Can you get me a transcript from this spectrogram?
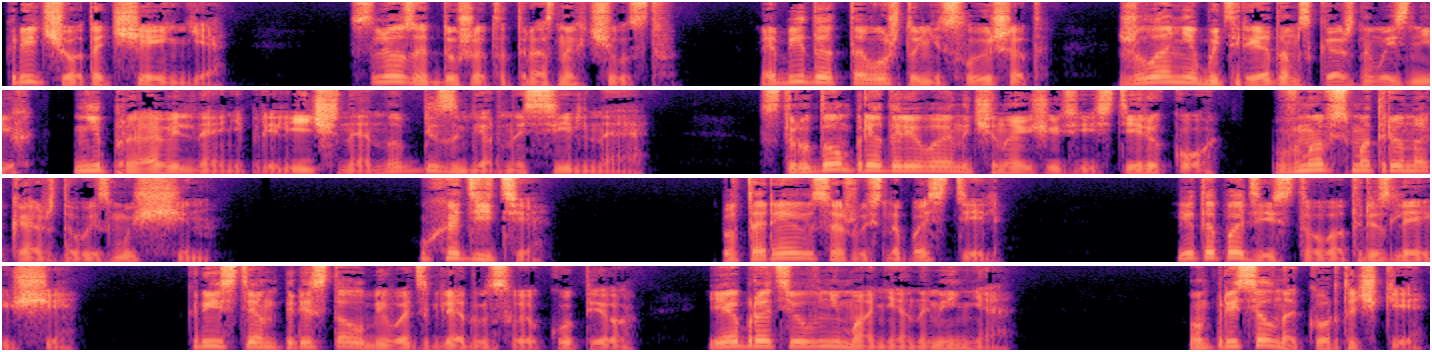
Кричу от отчаяния. Слезы душат от разных чувств. Обида от того, что не слышат. Желание быть рядом с каждым из них. Неправильное, неприличное, но безмерно сильное. С трудом преодолевая начинающуюся истерику, вновь смотрю на каждого из мужчин. «Уходите». Повторяю сажусь на постель. Это подействовало отрезвляюще. Кристиан перестал убивать взглядом свою копию и обратил внимание на меня. Он присел на корточки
